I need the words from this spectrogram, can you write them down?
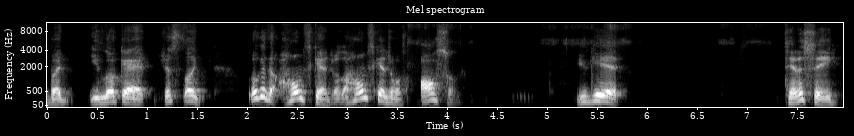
but you look at just like look at the home schedule. The home schedule is awesome. You get Tennessee,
